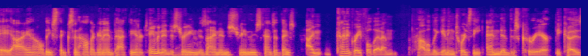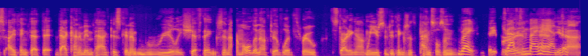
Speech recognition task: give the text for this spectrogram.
AI and all these things and how they're going to impact the entertainment industry and design industry and these kinds of things. I'm kind of grateful that I'm probably getting towards the end of this career because I think that that, that kind of impact is going to really shift things. And I'm old enough to have lived through starting out. We used to do things with pencils and Right. paper Drafting and- by and- hand. yeah,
